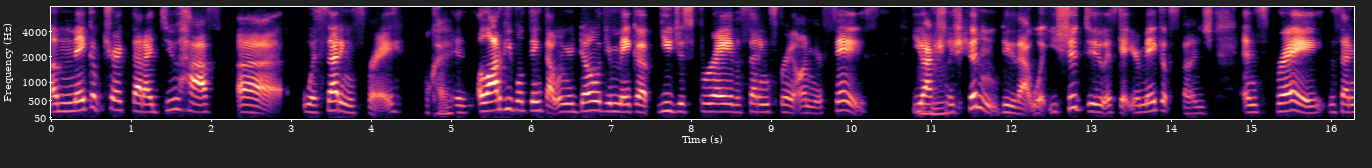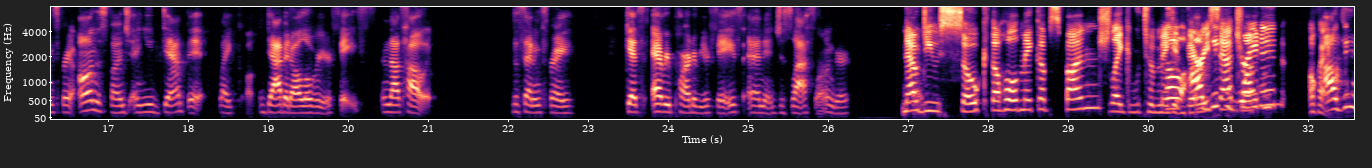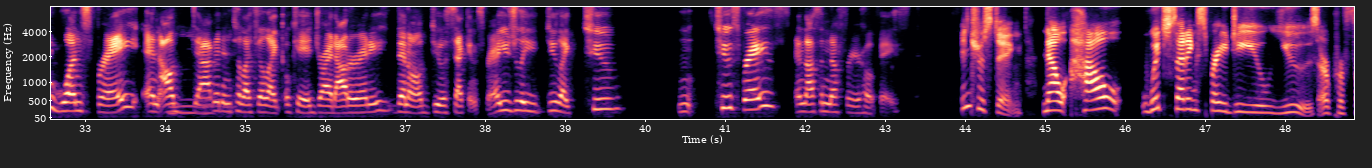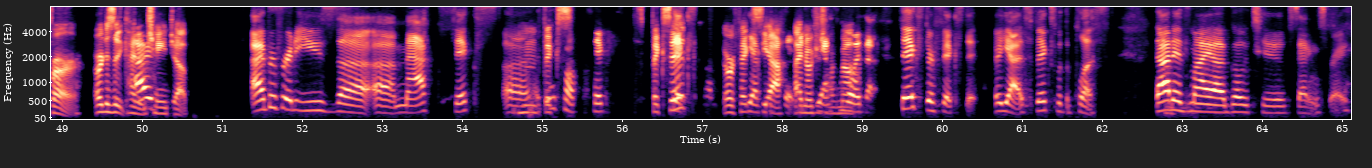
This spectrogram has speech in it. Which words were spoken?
A makeup trick that I do have uh with setting spray. Okay. Is a lot of people think that when you're done with your makeup, you just spray the setting spray on your face. You mm-hmm. actually shouldn't do that. What you should do is get your makeup sponge and spray the setting spray on the sponge and you damp it, like dab it all over your face. And that's how it, the setting spray gets every part of your face and it just lasts longer. Now, do you soak the whole makeup sponge like to make it very saturated? One, okay. I'll do one spray and I'll mm. dab it until I feel like, okay, it dried out already. Then I'll do a second spray. I usually do like two two sprays and that's enough for your whole face. Interesting. Now, how which setting spray do you use or prefer or does it kind of I, change up? I prefer to use the uh, MAC Fix uh mm, fix. fix fix it or fix yeah, yeah fix I know what you're yeah, talking about. Like that. Fixed or fixed it. Uh, yeah, it's fixed with the plus. That mm. is my uh, go-to setting spray.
